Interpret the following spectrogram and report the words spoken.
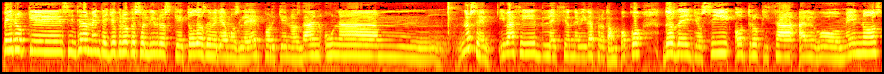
pero que sinceramente yo creo que son libros que todos deberíamos leer porque nos dan una, mm, no sé, iba a decir lección de vida, pero tampoco, dos de ellos sí, otro quizá algo menos,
